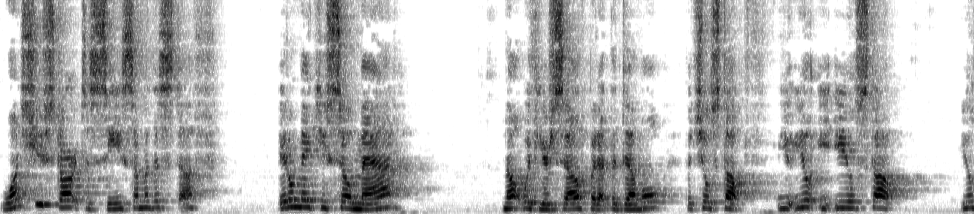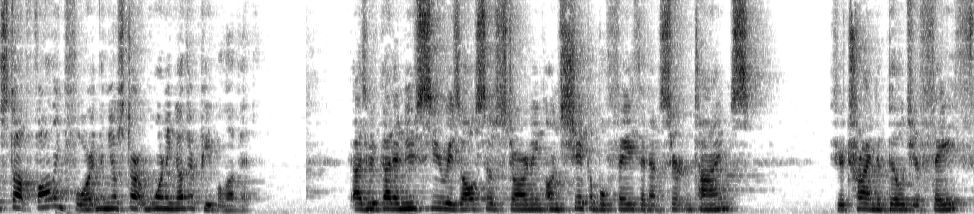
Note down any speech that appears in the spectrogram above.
Once you start to see some of this stuff, it'll make you so mad, not with yourself, but at the devil, that you'll stop, you, you'll, you'll stop, you'll stop falling for it and then you'll start warning other people of it. Guys, we've got a new series also starting, Unshakable Faith in Uncertain Times. If you're trying to build your faith,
